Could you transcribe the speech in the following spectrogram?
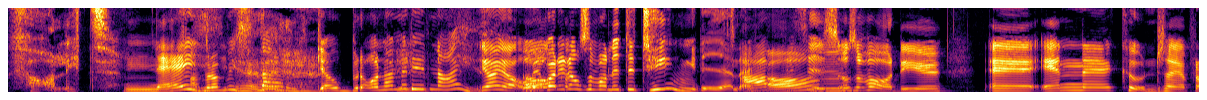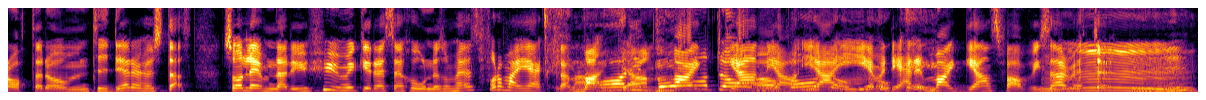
farligt. Nej! Ja, men de är starka och bra. Nej men det är nice. Ja, ja, och Men var det de som var lite tyngd i eller? Ja precis och så var det ju eh, en eh, kund som jag pratade om tidigare i höstas Som lämnade ju hur mycket recensioner som helst på de här jäklarna Maggan. Ja, det var Maggan de, ja, var de, jajamän det här är. Maggans favvisar vet du mm.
